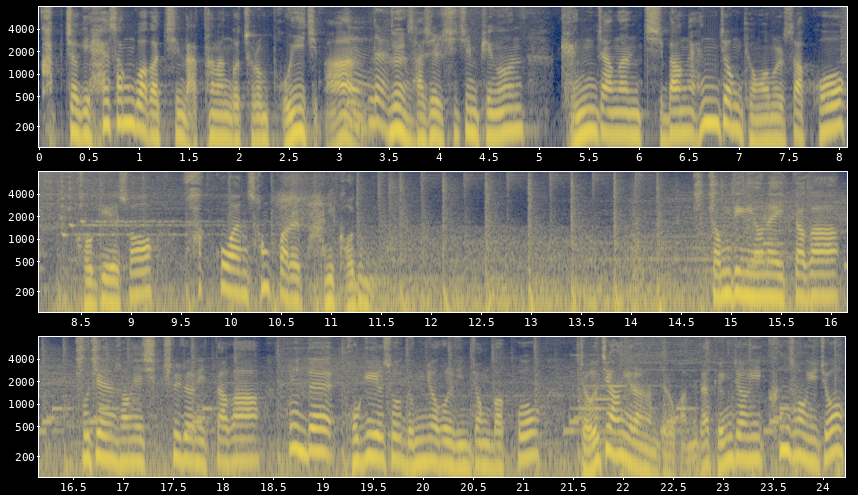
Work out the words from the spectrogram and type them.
갑자기 해상과 같이 나타난 것처럼 보이지만 네. 네. 사실 시진핑은 굉장한 지방 행정 경험을 쌓고 거기에서 확고한 성과를 많이 거둡니다. 정딩현에 있다가 후지엔성에 17년 있다가 그런데 거기에서 능력을 인정받고 저지항이라는 데로 갑니다. 굉장히 큰 성이죠.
